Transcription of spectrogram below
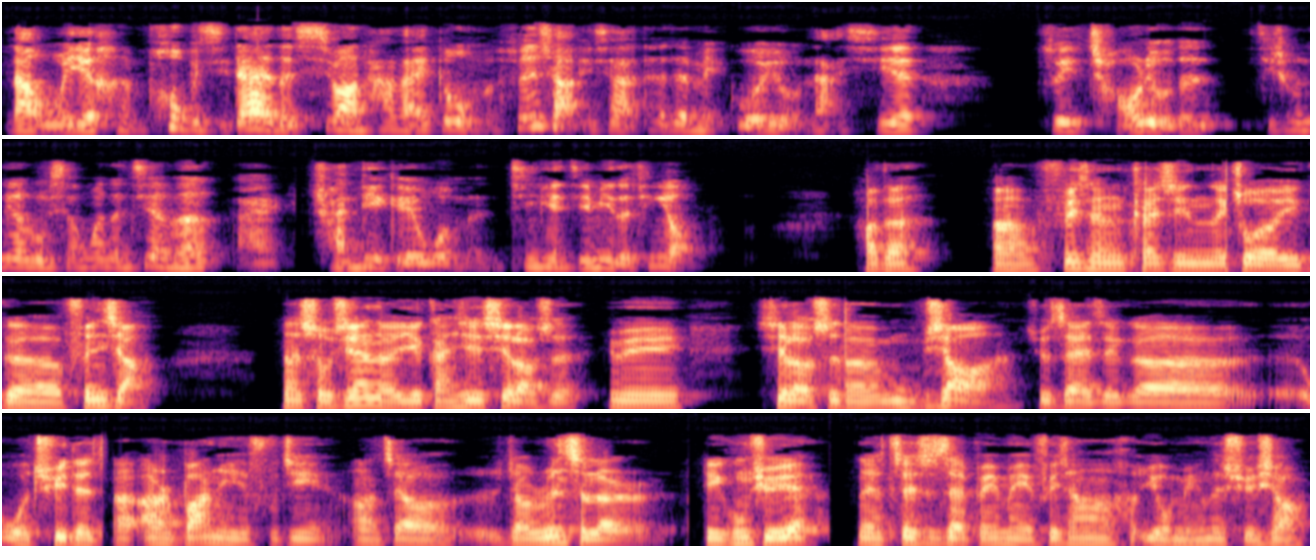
那我也很迫不及待的希望他来跟我们分享一下他在美国有哪些最潮流的集成电路相关的见闻，来传递给我们芯片揭秘的听友。好的，嗯，非常开心的做一个分享。那首先呢，也感谢谢老师，因为。谢老师的母校啊，就在这个我去的呃阿尔巴尼附近啊，叫叫 Rensselaer 理工学院。那这是在北美非常有名的学校，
